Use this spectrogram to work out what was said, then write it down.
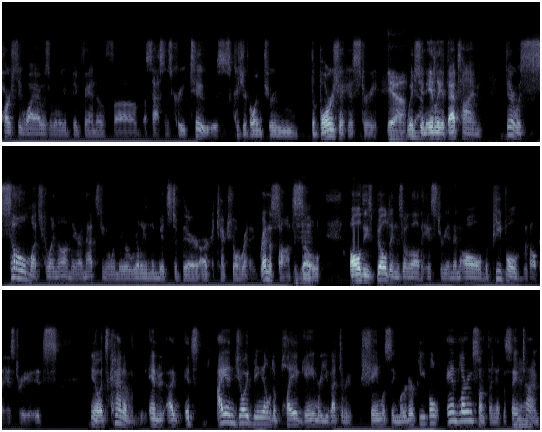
partially why I was really a big fan of uh, Assassin's Creed 2, is because you're going through the Borgia history, Yeah, which Yeah. in Italy at that time there was so much going on there, and that's you know when they were really in the midst of their architectural re- renaissance. Mm-hmm. So all these buildings with all the history, and then all the people with all the history. It's you know it's kind of and I, it's I enjoyed being able to play a game where you got to shamelessly murder people and learn something at the same Yeah. time.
